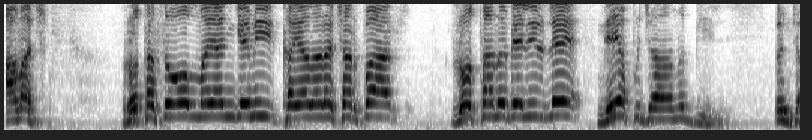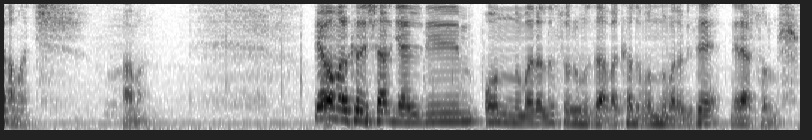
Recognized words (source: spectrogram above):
Amaç. Rotası olmayan gemi kayalara çarpar. Rotanı belirle. Ne yapacağını bil. Önce amaç. Aman. Devam arkadaşlar geldim 10 numaralı sorumuza bakalım 10 numara bize neler sormuş.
